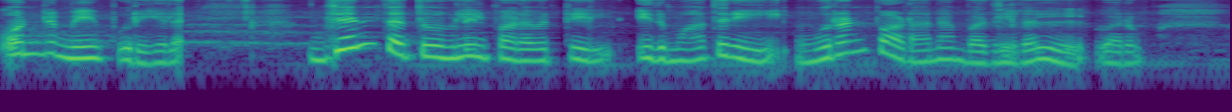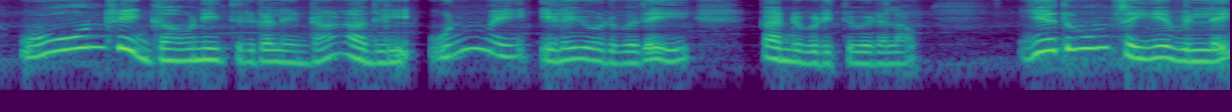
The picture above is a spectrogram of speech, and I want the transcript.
ஒன்றுமே புரியலை. ஜென் தத்துவங்களில் பலவற்றில் இது மாதிரி முரண்பாடான பதில்கள் வரும். ஊன்றி கவனித்தீர்கள் என்றால் அதில் உண்மை இலையோடுவதை கண்டுபிடித்து விடலாம். எதுவும் செய்யவில்லை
